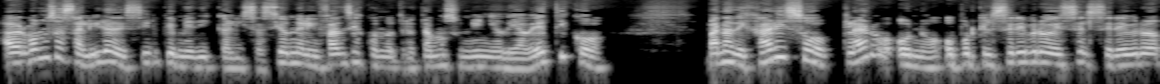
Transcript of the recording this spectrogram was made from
A ver, vamos a salir a decir que medicalización de la infancia es cuando tratamos un niño diabético. ¿Van a dejar eso claro o no? ¿O porque el cerebro es el cerebro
